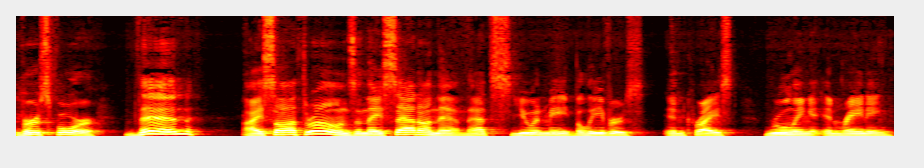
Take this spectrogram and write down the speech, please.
Verse 4 Then I saw thrones and they sat on them. That's you and me, believers in Christ, ruling and reigning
